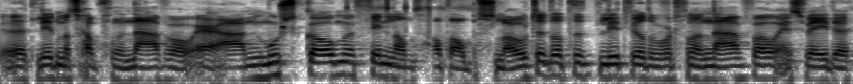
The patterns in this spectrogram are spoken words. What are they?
het lidmaatschap van de NAVO eraan moest komen. Finland had al besloten dat het lid wilde worden van de NAVO. En Zweden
